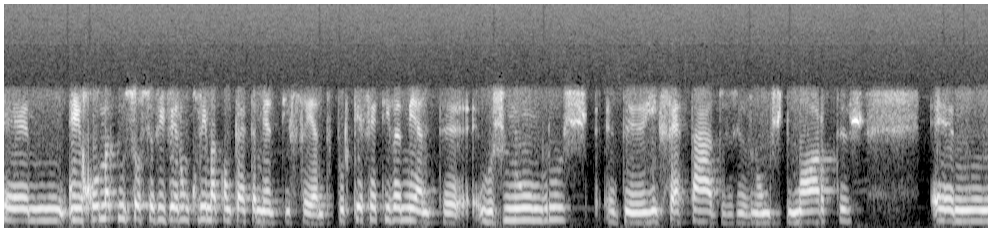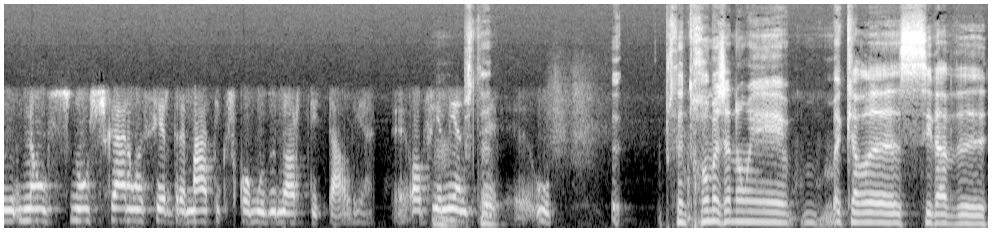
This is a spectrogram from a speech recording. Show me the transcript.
em Roma começou-se a viver um clima completamente diferente, porque efetivamente os números de infectados e os números de mortes não, não chegaram a ser dramáticos como o do norte de Itália. Eh, obviamente, portanto, o Portanto, Roma já não é aquela cidade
